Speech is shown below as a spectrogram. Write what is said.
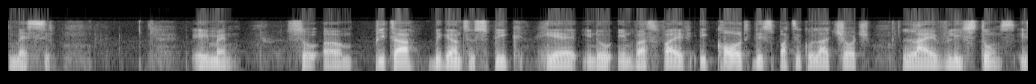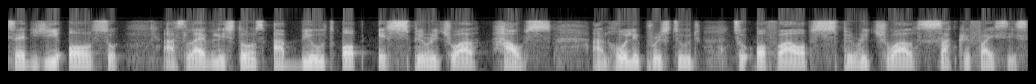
mercy. Amen. So um, Peter began to speak here, you know, in verse 5. He called this particular church lively stones. He said, Ye also, as lively stones, are built up a spiritual house and holy priesthood to offer up spiritual sacrifices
